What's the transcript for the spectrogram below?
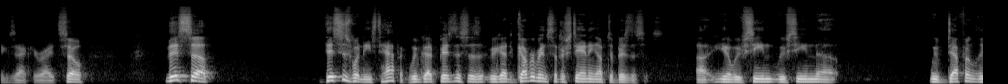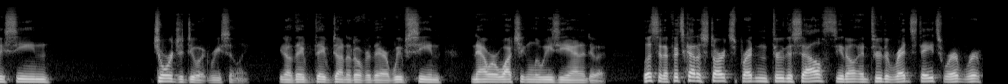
Exactly right. So this uh this is what needs to happen. We've got businesses, we've got governments that are standing up to businesses. Uh, you know, we've seen we've seen uh, we've definitely seen Georgia do it recently. You know, they've they've done it over there. We've seen now we're watching Louisiana do it. Listen, if it's got to start spreading through the South, you know, and through the red states, wherever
